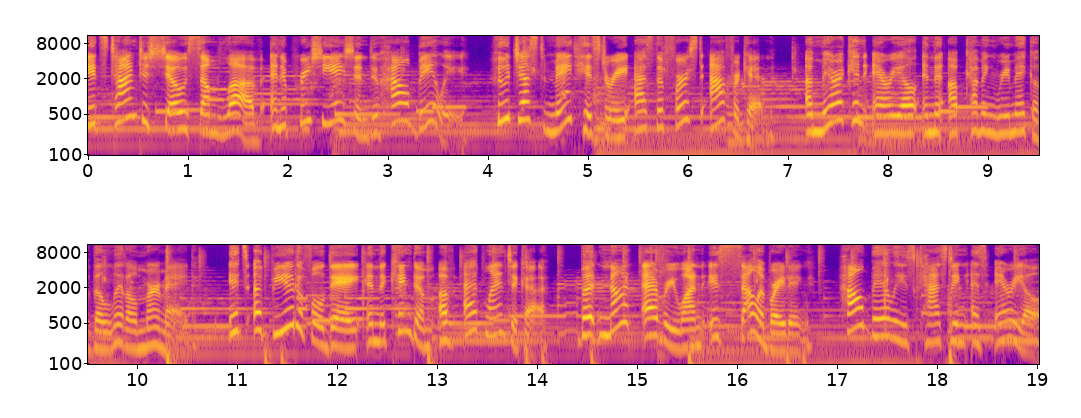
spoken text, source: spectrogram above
It's time to show some love and appreciation to Halle Bailey, who just made history as the first African American Ariel in the upcoming remake of The Little Mermaid. It's a beautiful day in the kingdom of Atlantica, but not everyone is celebrating. Halle Bailey's casting as Ariel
